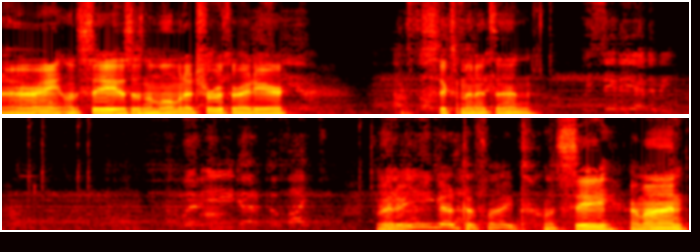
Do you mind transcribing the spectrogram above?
All right, let's see. This is the moment of truth right here. Six minutes in. Ready, eager to fight. Let's see. Come on.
